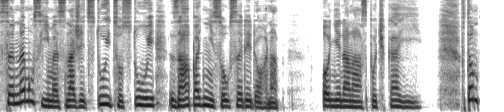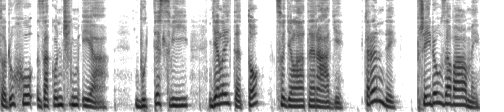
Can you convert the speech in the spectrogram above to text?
se nemusíme snažit stůj co stůj západní sousedy dohnat. Oni na nás počkají. V tomto duchu zakončím i já. Buďte sví, dělejte to, co děláte rádi. Trendy přijdou za vámi.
